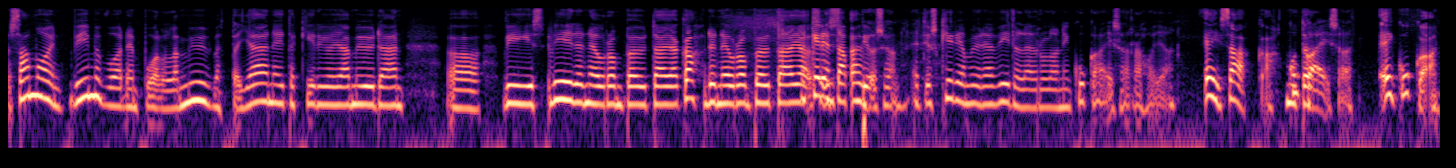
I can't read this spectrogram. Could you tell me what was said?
Samoin viime vuoden puolella myymättä jääneitä kirjoja myydään viis, viiden euron pöytää ja kahden euron pöytää. Ja no kenen siis, tappio se on? Että jos kirja myydään viidellä eurolla, niin kuka ei saa rahojaan? Ei saakaan. Kuka mutta ei saa? Ei kukaan.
